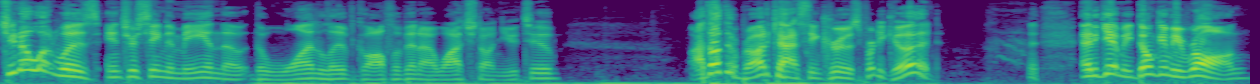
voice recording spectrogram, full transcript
Do you know what was interesting to me in the the one live golf event I watched on YouTube? I thought their broadcasting crew was pretty good. and get me, don't get me wrong.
